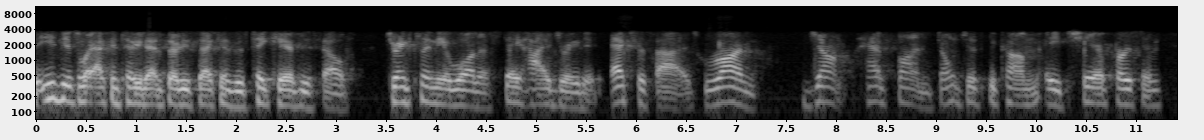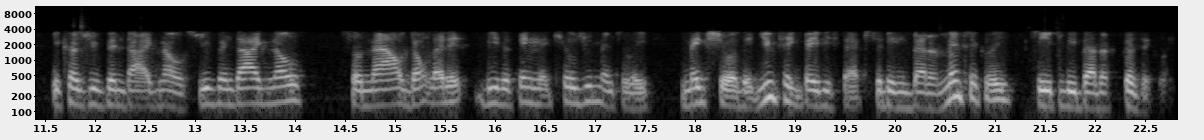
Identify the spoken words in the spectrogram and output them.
The easiest way I can tell you that in 30 seconds is take care of yourself. Drink plenty of water, stay hydrated, exercise, run, jump, have fun. Don't just become a chair person because you've been diagnosed. You've been diagnosed, so now don't let it be the thing that kills you mentally. Make sure that you take baby steps to being better mentally so you can be better physically.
